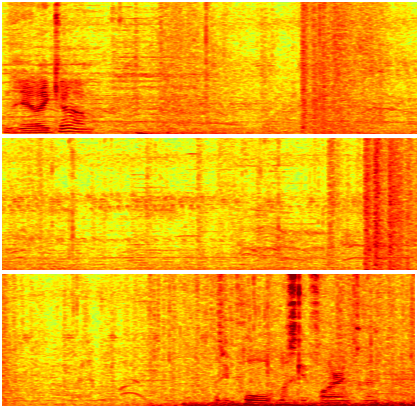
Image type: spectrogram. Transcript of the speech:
And here they come. As you pour musket fire into them.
